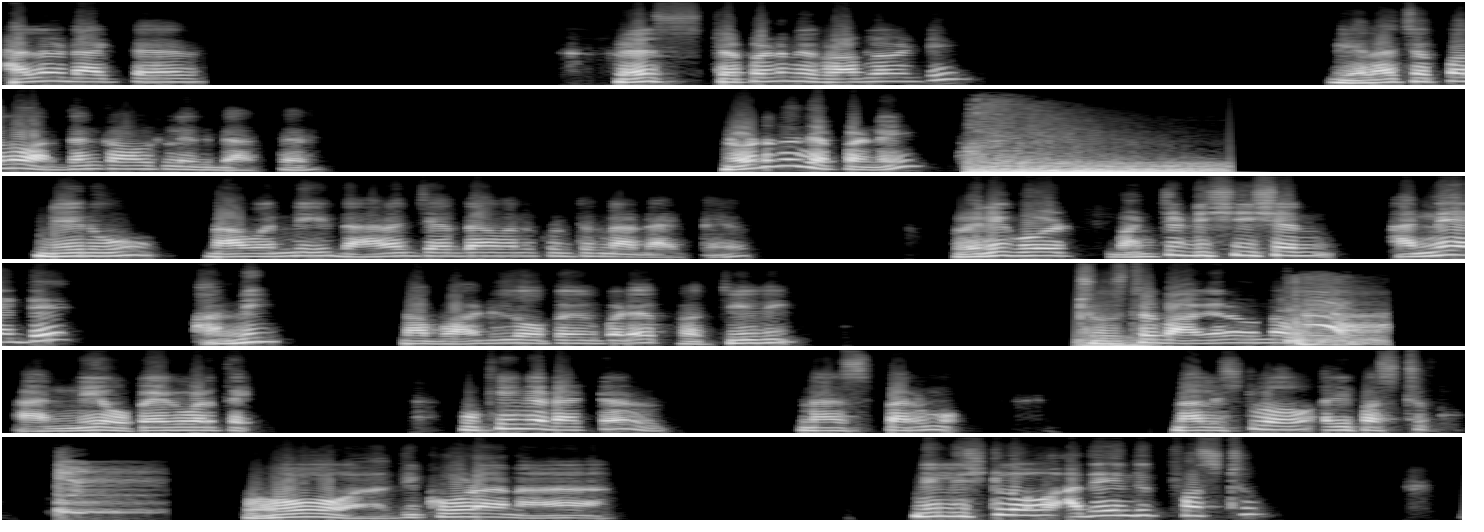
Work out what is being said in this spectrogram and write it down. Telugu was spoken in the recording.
హలో డాక్టర్ ఎస్ చెప్పండి మీ ప్రాబ్లం ఏంటి? ఎలా చెప్పాలో అర్థం కావట్లేదు డాక్టర్ నోటుతో చెప్పండి. నేను నావన్నీ దానం చేద్దాం అనుకుంటున్నా డాక్టర్ వెరీ గుడ్ మంచి డిసిషన్ అన్నీ అంటే అన్నీ నా బాడీలో ఉపయోగపడే ప్రతిదీ. చూస్తే బాగానే ఉన్నావు. అన్నీ ఉపయోగపడతాయి. ముఖ్యంగా డాక్టర్ నా స్పెర్మ్ నా లిస్టులో అది ఫస్ట్. ఓ అది కూడానా? నీ లిస్టులో అదే ఎందుకు ఫస్ట్?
